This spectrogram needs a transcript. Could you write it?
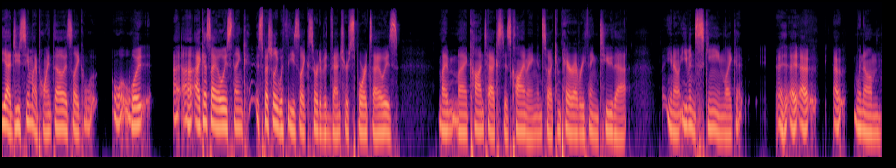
yeah do you see my point though it's like wh- wh- what I- I, I guess I always think especially with these like sort of adventure sports I always my my context is climbing and so I compare everything to that you know even skiing like I, I, I, when um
